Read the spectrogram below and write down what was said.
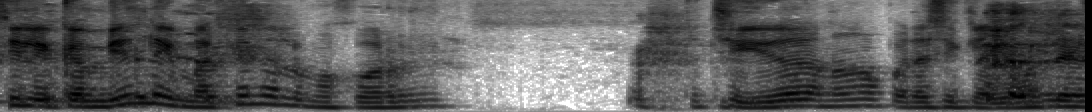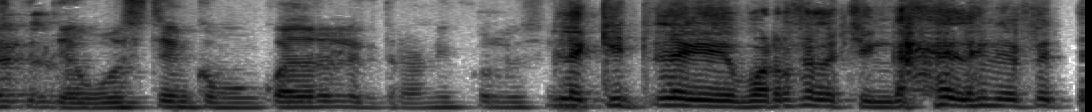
Si le cambias la imagen, a lo mejor está chido, ¿no? Para ciclar imágenes que te gusten como un cuadro electrónico. Le, quit- le borras a la chingada el NFT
